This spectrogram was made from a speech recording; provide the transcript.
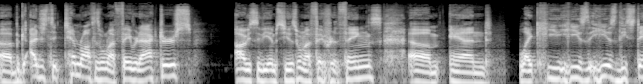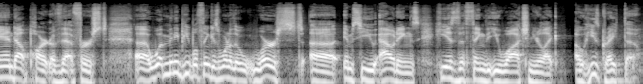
Uh, but I just think Tim Roth is one of my favorite actors obviously the MCU is one of my favorite things, um, and like he he's he is the standout part of that first. Uh, what many people think is one of the worst uh, MCU outings. He is the thing that you watch and you're like, oh, he's great though.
